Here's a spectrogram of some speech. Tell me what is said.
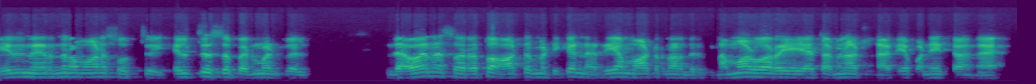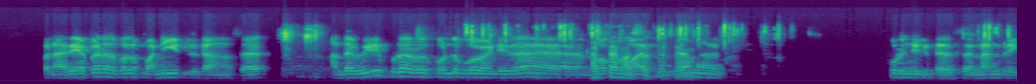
எது நிரந்தரமான சொத்து ஹெல்த் இஸ் பெர்மனன்ட் வெல்த் இந்த அவேர்னஸ் வர்றப்ப ஆட்டோமேட்டிக்கா நிறைய மாற்றம் நடந்திருக்கு. நம்மாழ்வார தமிழ்நாட்டில் நிறைய பண்ணியிருக்காங்க. இப்ப நிறைய பேர் அது போல பண்ணிக்கிட்டு இருக்காங்க சார் அந்த விழிப்புணர்வு கொண்டு போக வேண்டியத நோக்கமா இருக்கு புரிஞ்சுக்கிட்டது சார் நன்றி.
